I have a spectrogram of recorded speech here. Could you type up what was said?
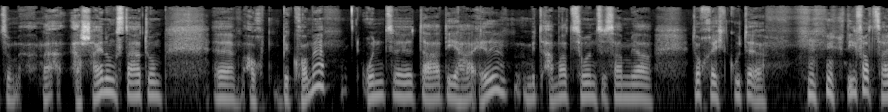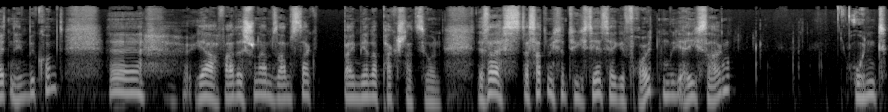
zum Erscheinungsdatum äh, auch bekomme. Und äh, da DHL mit Amazon zusammen ja doch recht gute Lieferzeiten hinbekommt, äh, ja, war das schon am Samstag bei mir in der Packstation. Das, das hat mich natürlich sehr, sehr gefreut, muss ich ehrlich sagen. Und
